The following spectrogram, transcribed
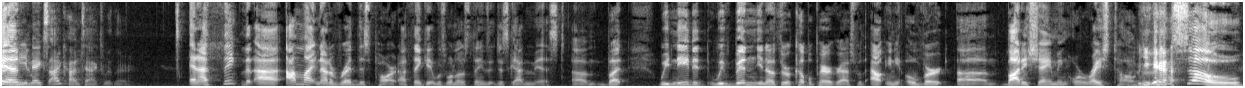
And- he makes eye contact with her. and I think that I I might not have read this part. I think it was one of those things that just got missed. Um, but we needed. We've been you know through a couple paragraphs without any overt um, body shaming or race talk. Yeah. So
